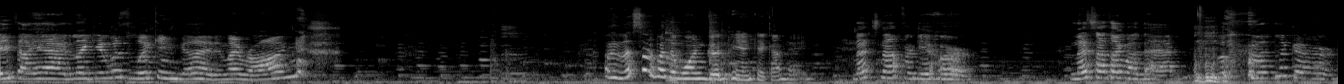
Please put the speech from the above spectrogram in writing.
amount of faith I had, like it was looking good. Am I wrong? Okay, let's talk about the one good pancake I made. Let's not forget her. Let's not talk about that. Look at her.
